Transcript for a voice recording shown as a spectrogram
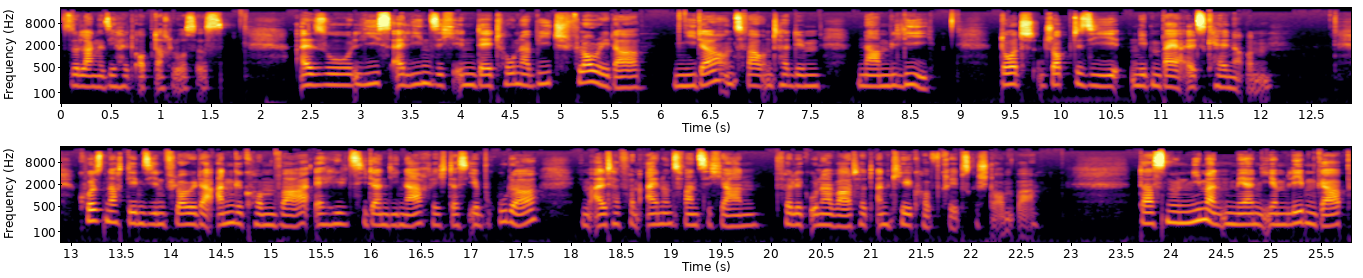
solange sie halt obdachlos ist. Also ließ Eileen sich in Daytona Beach, Florida nieder, und zwar unter dem Namen Lee. Dort jobbte sie nebenbei als Kellnerin. Kurz nachdem sie in Florida angekommen war, erhielt sie dann die Nachricht, dass ihr Bruder im Alter von 21 Jahren völlig unerwartet an Kehlkopfkrebs gestorben war. Da es nun niemanden mehr in ihrem Leben gab,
